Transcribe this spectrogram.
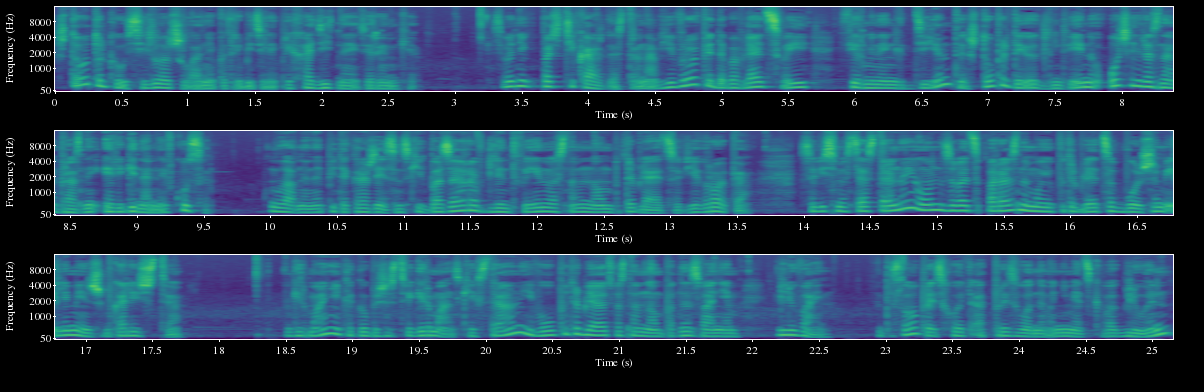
что только усилило желание потребителей приходить на эти рынки. Сегодня почти каждая страна в Европе добавляет свои фирменные ингредиенты, что придает глинтвейну очень разнообразные и оригинальные вкусы. Главный напиток рождественских базаров Глинтвейн в основном употребляется в Европе. В зависимости от страны он называется по-разному и употребляется в большем или меньшем количестве. В Германии, как и в большинстве германских стран, его употребляют в основном под названием глювайн. Это слово происходит от производного немецкого глюен,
